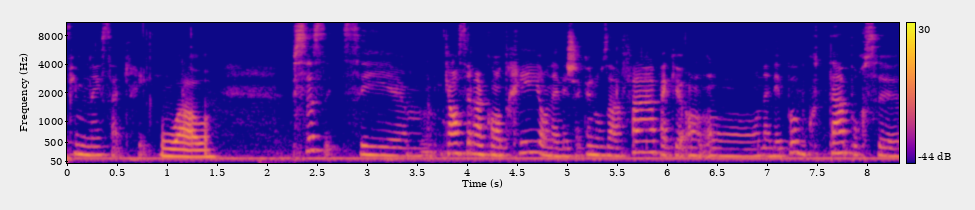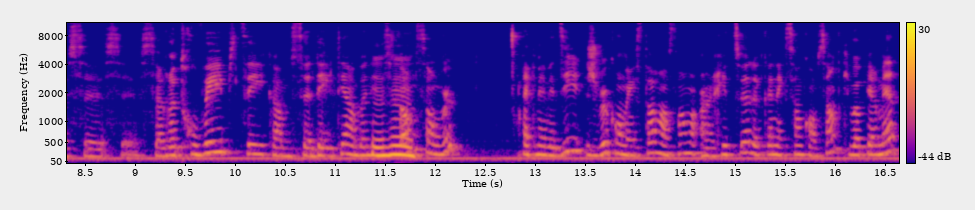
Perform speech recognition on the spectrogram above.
féminin sacré? Wow. Puis ça, c'est- euh, quand on s'est rencontrés, on avait chacun nos enfants, fait qu'on on- on n'avait pas beaucoup de temps pour se, se, se, se retrouver, puis tu sais, comme se dater en bonne et due Mhm. forme, si on veut. Fait qu'il m'avait dit, je veux qu'on instaure ensemble un rituel de connexion consciente qui va permettre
